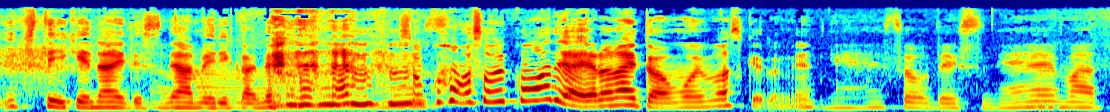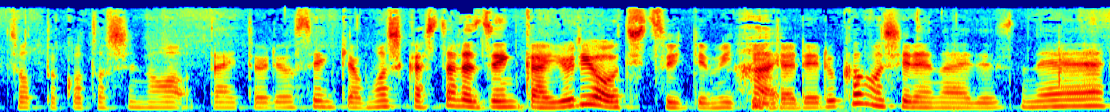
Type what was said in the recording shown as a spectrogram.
生きていけないですねアメリカでそこそこまではやらないとは思いますけどね。ねそうですね、まあちょっと今年の大統領選挙はもしかしたら前回よりは落ち着いて見ていられるかもしれないですね、はい、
